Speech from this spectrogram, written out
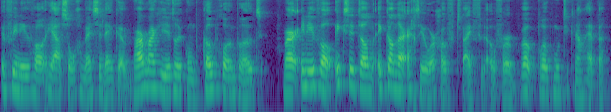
Of in ieder geval, ja, sommige mensen denken, waar maak je je druk om? Koop gewoon brood. Maar in ieder geval, ik zit dan, ik kan daar echt heel erg over twijfelen. Over welk brood moet ik nou hebben?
